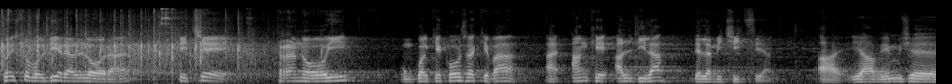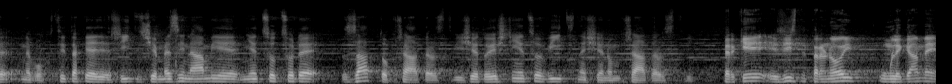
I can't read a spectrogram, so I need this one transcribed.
Questo vuol dire allora che c'è tra noi un qualche cosa che va a- anche al di là dell'amicizia. A já vím, že, nebo chci také říct, že mezi námi je něco, co jde za to přátelství, že je to ještě něco víc než jenom přátelství. perché esiste tra noi un legame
